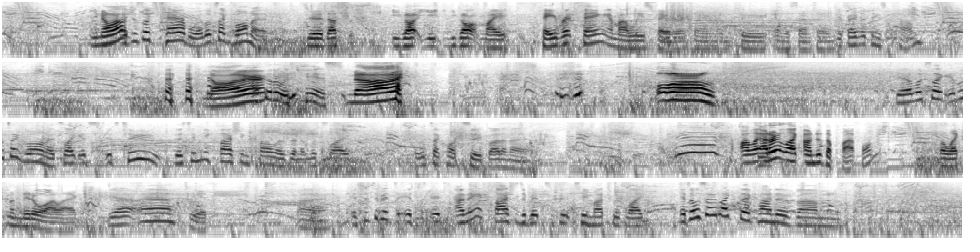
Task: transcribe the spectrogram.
You know what? It just looks terrible. It looks like vomit. Dude, that's you got you, you got my favorite thing and my least favorite thing into in the sentence. Your favorite thing's cum? No. I thought it was piss. no. oh. Yeah, it looks like it looks like vomit. It's like it's it's too there's too many clashing colors and it looks like it looks like hot soup. I don't know. Yeah. I like. I don't like under the platforms, but like in the middle, I like. Yeah, eh, It's weird. Know. It's just a bit. It's. It, I think it clashes a bit, bit too much with like. It's also like the kind of. Um,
